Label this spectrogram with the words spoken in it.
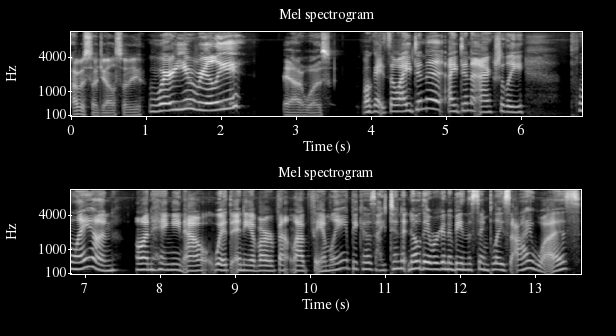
I was so jealous of you. Were you really? Yeah, I was. Okay, so I didn't I didn't actually plan on hanging out with any of our Vent Lab family because I didn't know they were going to be in the same place I was.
